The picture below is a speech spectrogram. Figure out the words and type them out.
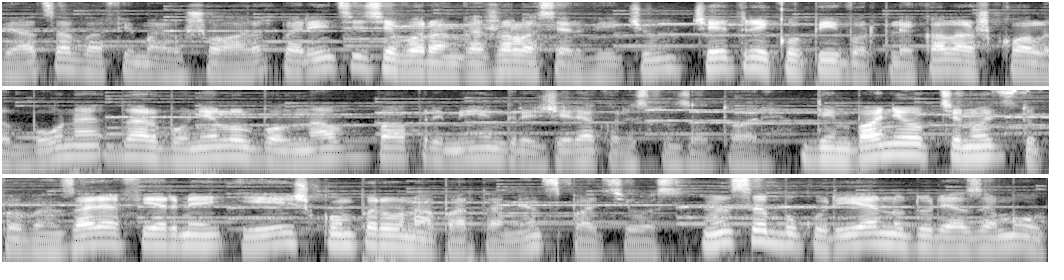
viața va fi mai ușoară, părinții se vor angaja la serviciu, cei trei copii vor pleca la școală bună, dar bunelul bolnav va primi îngrijirea corespunzătoare. Din banii obținuți după vânzarea fermei, ei își cumpără un apartament spațios. Însă bucuria nu durează mult.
